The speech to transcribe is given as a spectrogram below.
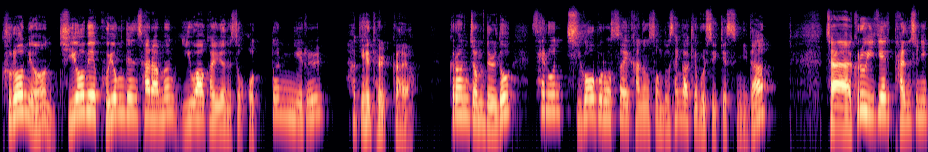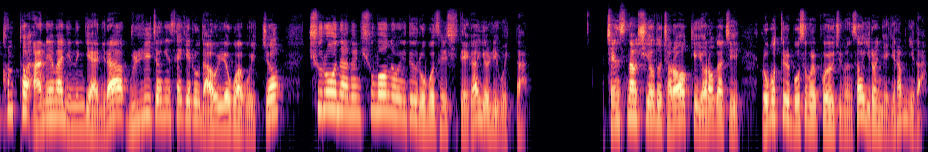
그러면 기업에 고용된 사람은 이와 관련해서 어떤 일을 하게 될까요? 그런 점들도 새로운 직업으로서의 가능성도 생각해 볼 수 있겠습니다. 자, 그리고 이게 단순히 컴퓨터 안에만 있는 게 아니라 물리적인 세계로 나오려고 하고 있죠. 추론하는 휴머노이드 로봇의 시대가 열리고 있다. 젠스낭 CEO도 저렇게 여러 가지 로봇들 모습을 보여주면서 이런 얘기를 합니다.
